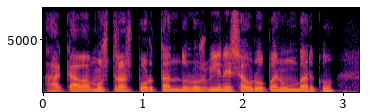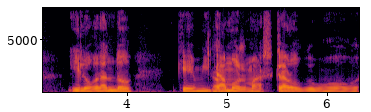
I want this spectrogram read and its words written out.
acabamos transportando los bienes a Europa en un barco y logrando que emitamos más. Claro, como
